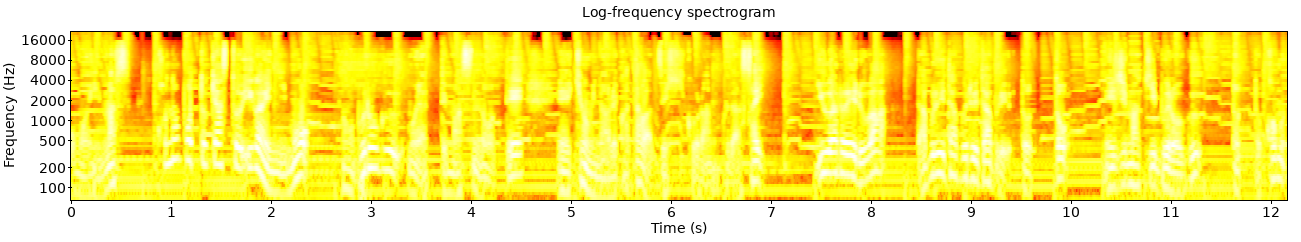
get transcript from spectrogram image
思います。このポッドキャスト以外にもブログもやってますので、えー、興味のある方はぜひご覧ください。URL は www. ねじまきブログ .com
